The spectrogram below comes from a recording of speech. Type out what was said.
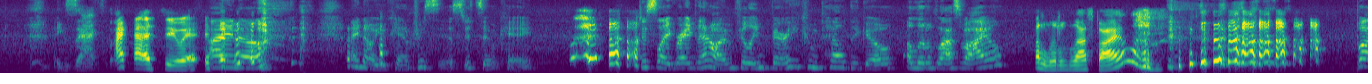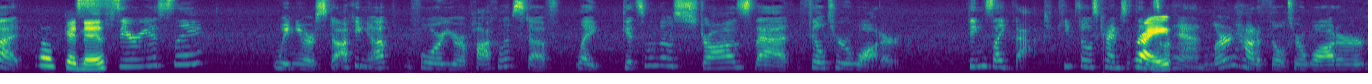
exactly. I had to it. I know. I know you can't resist. It's okay. Just like right now, I'm feeling very compelled to go a little glass vial. a little glass vial? But oh goodness. seriously, when you're stocking up for your apocalypse stuff, like get some of those straws that filter water. Things like that. Keep those kinds of things Right. on hand. Learn how to filter water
